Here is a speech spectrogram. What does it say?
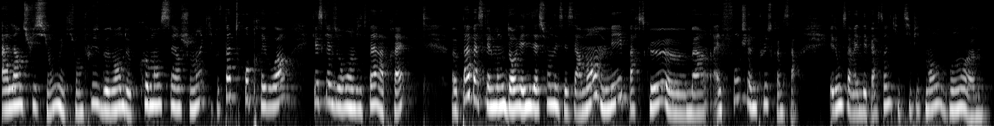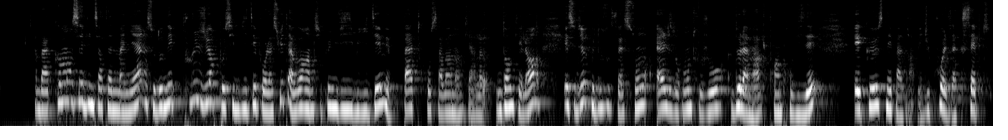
à l'intuition et qui ont plus besoin de commencer un chemin, qui peuvent pas trop prévoir qu'est-ce qu'elles auront envie de faire après. Euh, pas parce qu'elles manquent d'organisation nécessairement, mais parce que euh, ben, elles fonctionnent plus comme ça. Et donc ça va être des personnes qui typiquement vont euh, bah, commencer d'une certaine manière et se donner plusieurs possibilités pour la suite, avoir un petit peu une visibilité, mais pas trop savoir dans quel, dans quel ordre, et se dire que de toute façon, elles auront toujours de la marge pour improviser, et que ce n'est pas grave. Et du coup, elles acceptent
